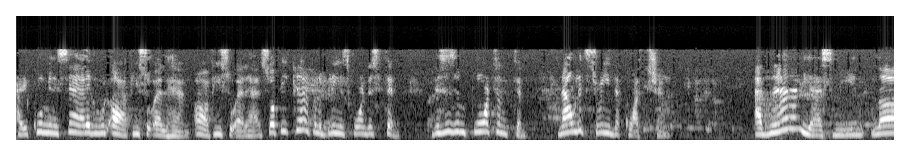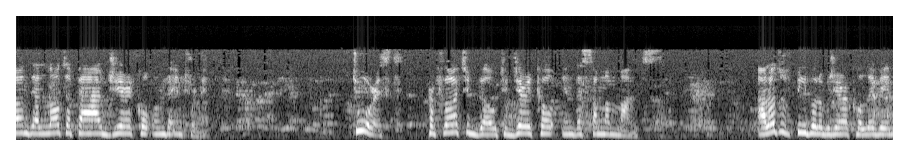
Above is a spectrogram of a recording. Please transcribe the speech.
هيكون من السهل عليك يقول اه في سؤال هان اه في سؤال هان so be careful please for this tip this is important tip now let's read the question Adnan and Yasmin learned a lot about Jericho on the internet tourists prefer to go to Jericho in the summer months a lot of people of Jericho live in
